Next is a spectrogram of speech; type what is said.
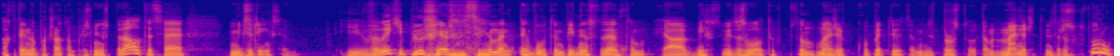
активно почав там плюс-мінус педалити, це Mixdrinks. І великий плюс, що я вже на цей момент не був там бідним студентом, я міг собі дозволити там, майже купити там просто там менеджити інфраструктуру.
